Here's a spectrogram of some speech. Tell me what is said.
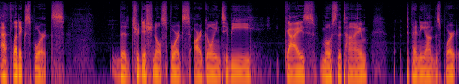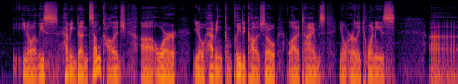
athletic sports, the traditional sports are going to be guys most of the time, depending on the sport. You know, at least having done some college uh, or you know having completed college. So a lot of times, you know, early twenties. Uh,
